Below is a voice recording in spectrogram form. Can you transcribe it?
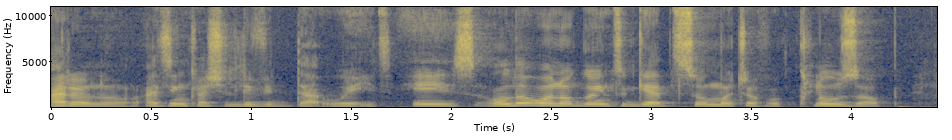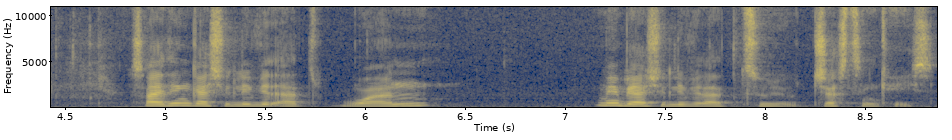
I don't know. I think I should leave it that way it is. Although we're not going to get so much of a close up, so I think I should leave it at 1. Maybe I should leave it at 2 just in case.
